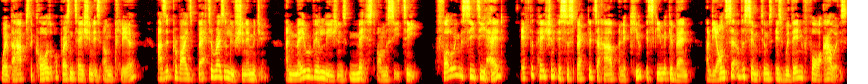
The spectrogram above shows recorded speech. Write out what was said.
where perhaps the cause or presentation is unclear, as it provides better resolution imaging and may reveal lesions missed on the CT. Following the CT head, if the patient is suspected to have an acute ischemic event and the onset of the symptoms is within four hours,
